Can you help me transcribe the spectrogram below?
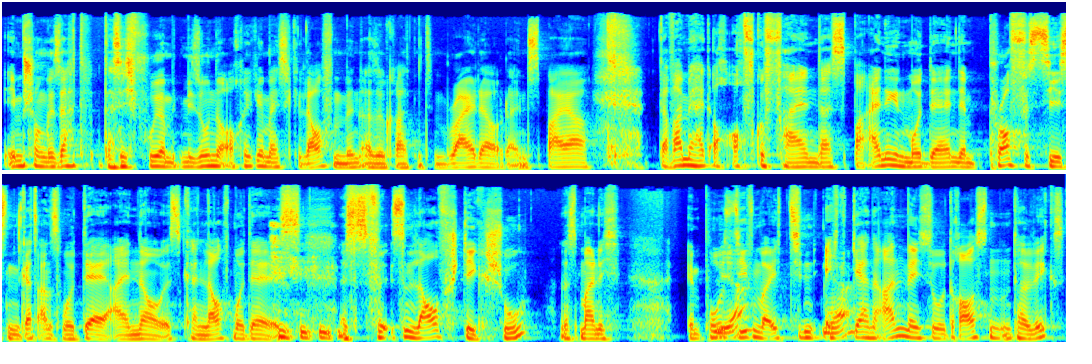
eben schon gesagt, dass ich früher mit Misono auch regelmäßig gelaufen bin, also gerade mit dem Rider oder Inspire. Da war mir halt auch aufgefallen, dass bei einigen Modellen, dem Prophecy ist ein ganz anderes Modell, I know, ist kein Laufmodell, ist, es ist ein Laufstegschuh. Das meine ich im Positiven, ja. weil ich ziehe ihn echt ja. gerne an, wenn ich so draußen unterwegs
